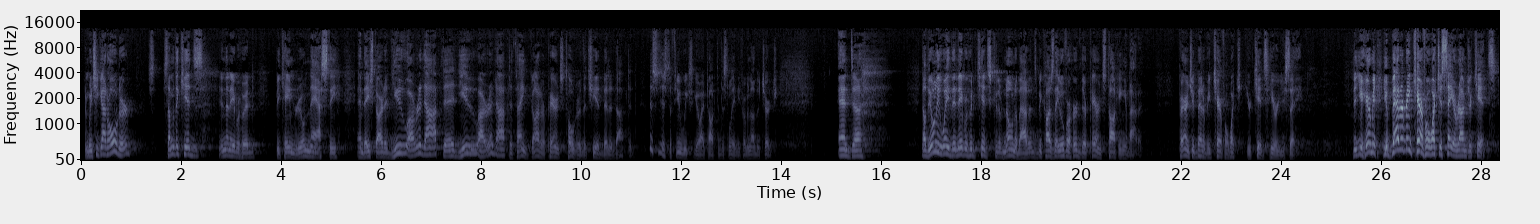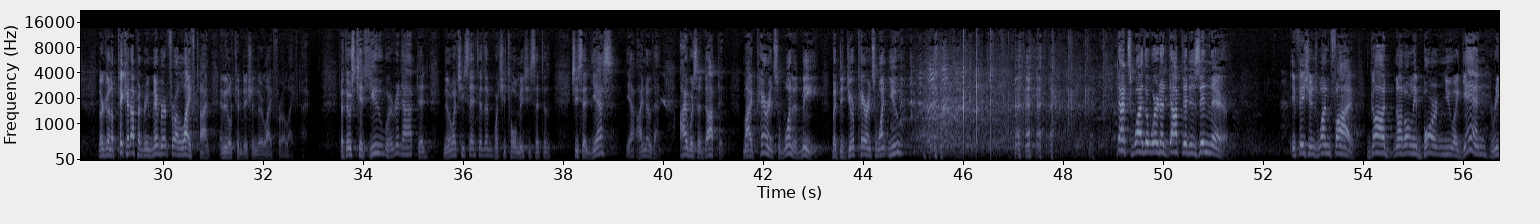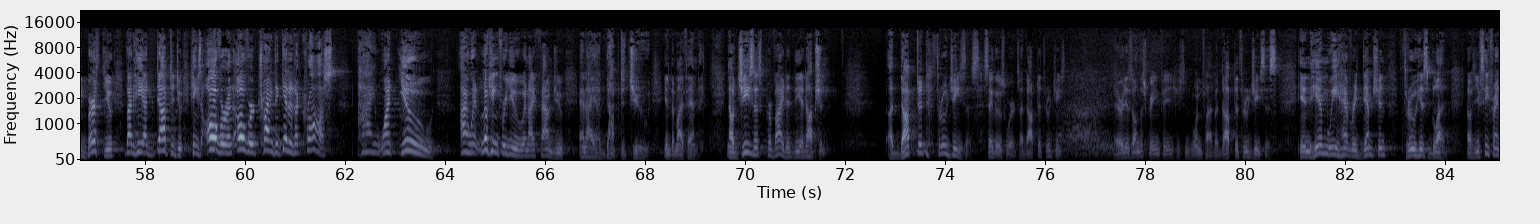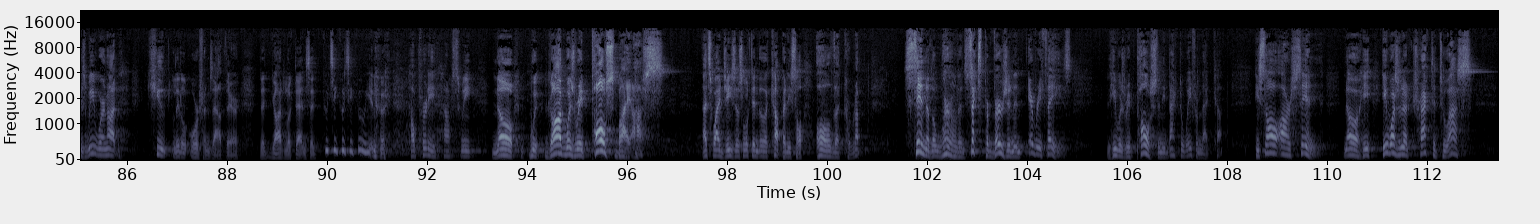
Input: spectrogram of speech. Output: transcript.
And when she got older, some of the kids in the neighborhood became real nasty and they started, You are adopted, you are adopted. Thank God her parents told her that she had been adopted. This is just a few weeks ago. I talked to this lady from another church. And uh, now, the only way the neighborhood kids could have known about it is because they overheard their parents talking about it. Parents, you better be careful what your kids hear you say. Did you hear me? You better be careful what you say around your kids. They're going to pick it up and remember it for a lifetime, and it'll condition their life for a lifetime. But those kids, you were adopted. You know what she said to them? What she told me? She said to them, She said, Yes, yeah, I know that. I was adopted. My parents wanted me, but did your parents want you? That's why the word adopted is in there. Ephesians 1 5. God not only born you again, rebirthed you, but He adopted you. He's over and over trying to get it across. I want you. I went looking for you and I found you and I adopted you into my family. Now, Jesus provided the adoption. Adopted through Jesus. Say those words adopted through Jesus. There it is on the screen, Ephesians 1 5. Adopted through Jesus. In him we have redemption through his blood. Now, you see, friends, we were not cute little orphans out there that God looked at and said, cootsy, cootsy, coo, you know, how pretty, how sweet. No, God was repulsed by us. That's why Jesus looked into the cup and he saw all the corrupt sin of the world and sex perversion in every phase. He was repulsed and he backed away from that cup. He saw our sin. No, he, he wasn't attracted to us,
